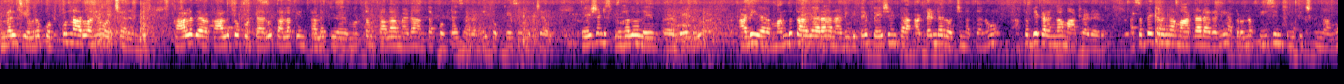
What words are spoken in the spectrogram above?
ఎమ్మెల్సీ ఎవరో కొట్టుకున్నారు అని వచ్చారండి. కాలు కాలుతో కాళ్ళతో కొట్టారు. తలకి తలకి మొత్తం తల మెడ అంతా కొట్టేశారండి తొక్కేసి వచ్చారు. పేషెంట్ స్పృహలో లే లేడు. అడి మందు తాగారా అని అడిగితే పేషెంట్ అటెండర్ వచ్చిన అతను అసభ్యకరంగా మాట్లాడాడు. అసభ్యకరంగా మాట్లాడారని అక్కడ ఉన్న పీసీని పిలిపించుకున్నాము.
